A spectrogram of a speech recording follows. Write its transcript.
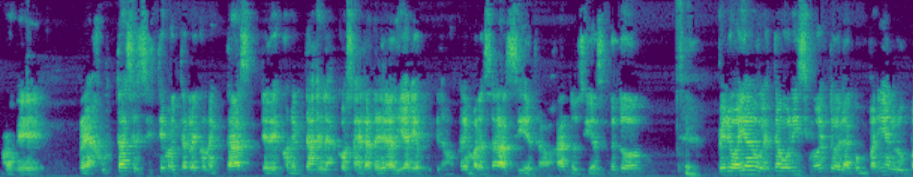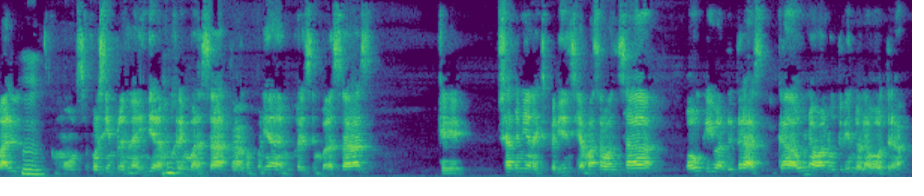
como que reajustás el sistema y te reconectás, te desconectás de las cosas de la tarea diaria, porque la mujer embarazada sigue trabajando, sigue haciendo todo. Pero hay algo que está buenísimo, esto de la compañía grupal, mm. como se fue siempre en la India, la mujer embarazada estaba acompañada de mujeres embarazadas que ya tenían experiencia más avanzada o que iban detrás, y cada una va nutriendo a la otra.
